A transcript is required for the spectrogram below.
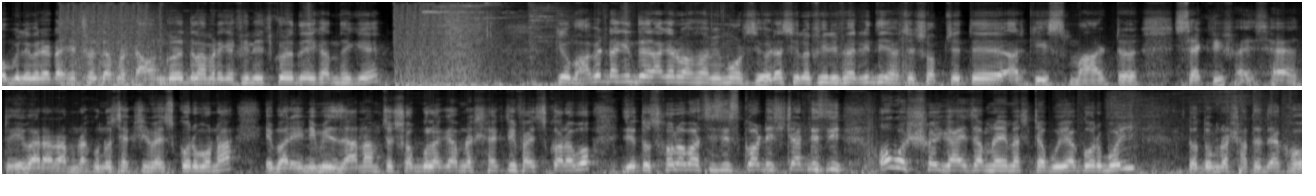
ওপি লেভেলের একটা হেডশট দিয়ে আমরা ডাউন করে দিলাম, এটাকে ফিনিশ করে দিই এখান থেকে। কেউ ভাবেন না, কিন্তু এর আগের মাসে আমি মরছি। ওটা ছিল ফ্রি ফায়ার ইতিহাসের সবচেয়ে, আর কি স্মার্ট স্যাক্রিফাইস হ্যাঁ তো এবার আর আমরা কোনো স্যাক্রিফাইস করব না। এবার এনিমি যা নামছে, সবগুলোকে আমরা স্যাক্রিফাইস করাবো। যেহেতু ষোলো ভার্সেস স্কোয়াড স্টার দিছি, অবশ্যই গাইজ আমরা এই ম্যাচটা বইয়া করবোই। তো তোমরা সাথে দেখো,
